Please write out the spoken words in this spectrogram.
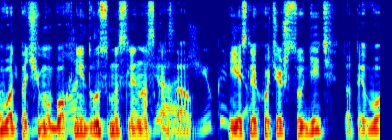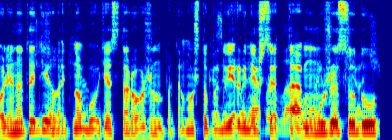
Вот почему Бог недвусмысленно сказал, «Если хочешь судить, то ты волен это делать, но будь осторожен, потому что подвергнешься тому же суду,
